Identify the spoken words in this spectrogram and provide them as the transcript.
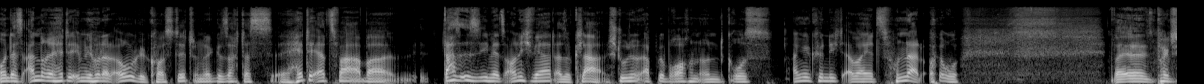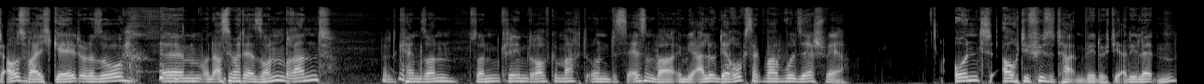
Und das andere hätte irgendwie 100 Euro gekostet. Und er hat gesagt, das hätte er zwar, aber das ist es ihm jetzt auch nicht wert. Also klar, Studium abgebrochen und groß angekündigt, aber jetzt 100 Euro. Weil, äh, praktisch Ausweichgeld oder so. ähm, und außerdem hatte er Sonnenbrand. Hat keinen Sonnen Sonnencreme drauf gemacht und das Essen war irgendwie alle und der Rucksack war wohl sehr schwer. Und auch die Füße taten weh durch die Adiletten.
